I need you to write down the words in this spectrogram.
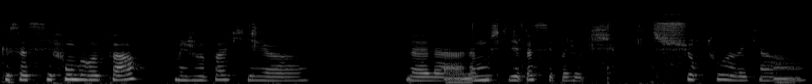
que ça s'effondre pas, mais je veux pas qu'il y ait euh, la, mousse qui dépasse, c'est pas joli. Surtout avec un,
